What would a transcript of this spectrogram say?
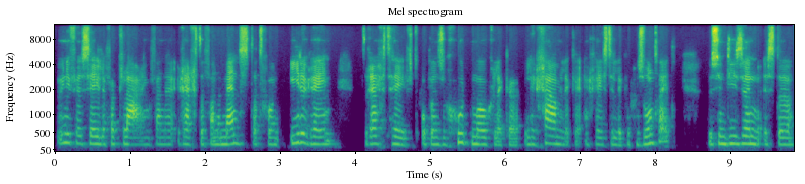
universele verklaring van de rechten van de mens dat gewoon iedereen het recht heeft op een zo goed mogelijke lichamelijke en geestelijke gezondheid. Dus in die zin is de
